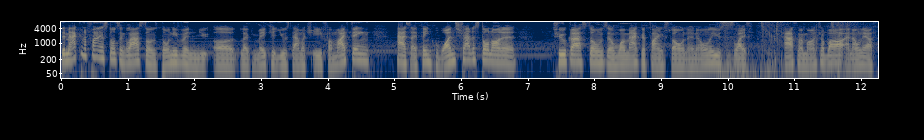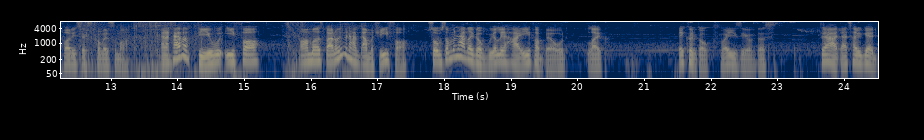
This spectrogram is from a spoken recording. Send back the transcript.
the magnifying stones and glass stones don't even uh like make it use that much ether. My thing has I think one stone on it, two glass stones and one magnifying stone, and it only uses like half my mantra bar, and I only have 36 charisma. And I have a few ether armors, but I don't even have that much ether. So if someone had like a really high ether build, like they could go crazy with this yeah, that's how you get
